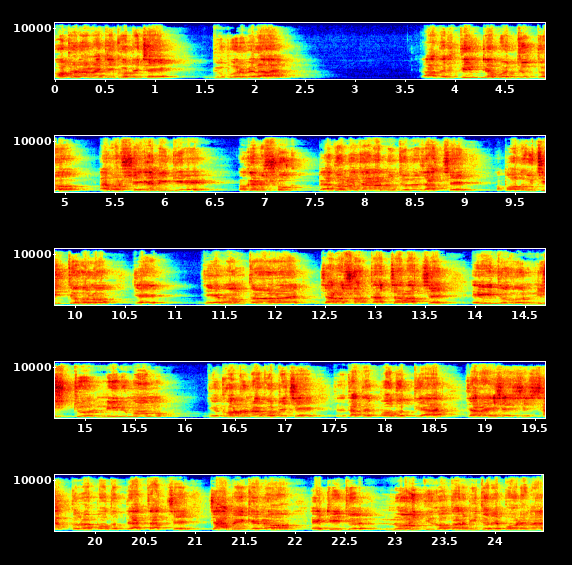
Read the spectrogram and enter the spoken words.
ঘটনা নাকি ঘটেছে দুপুর বেলায় রাতের তিনটা পর্যন্ত। এবং সেখানে গিয়ে ওখানে শোক বেদনা জানানোর জন্য যাচ্ছে। পদ উচিত হলো যে যে মন্ত্রণালয়, যারা সরকার চালাচ্ছে, এই দেখো নিষ্ঠুর, নির্মম যে ঘটনা ঘটেছে তাদের পদত্যাগ, যারা এসে এসে ছাত্ররা পদত্যাগ চাচ্ছে, চাবে কেন? এটি তো নৈতিকতার ভিতরে পড়ে না।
